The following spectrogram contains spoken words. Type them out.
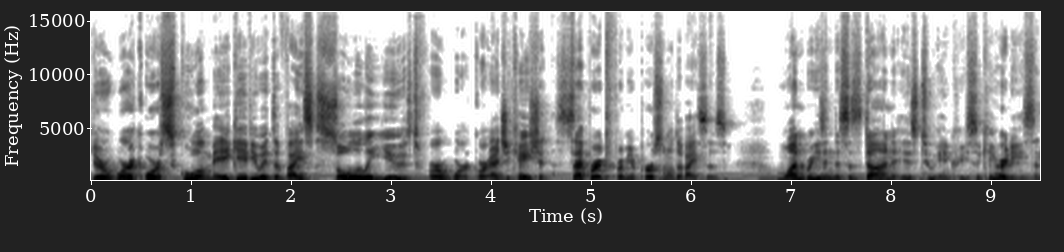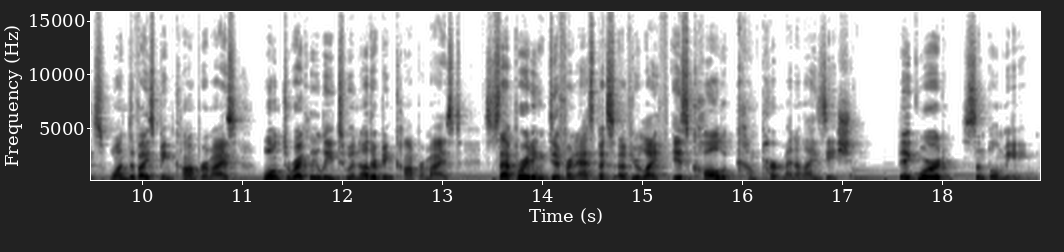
Your work or school may give you a device solely used for work or education, separate from your personal devices. One reason this is done is to increase security, since one device being compromised won't directly lead to another being compromised. Separating different aspects of your life is called compartmentalization. Big word, simple meaning.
